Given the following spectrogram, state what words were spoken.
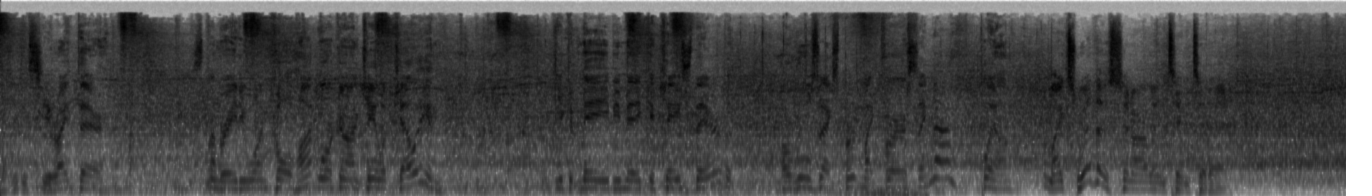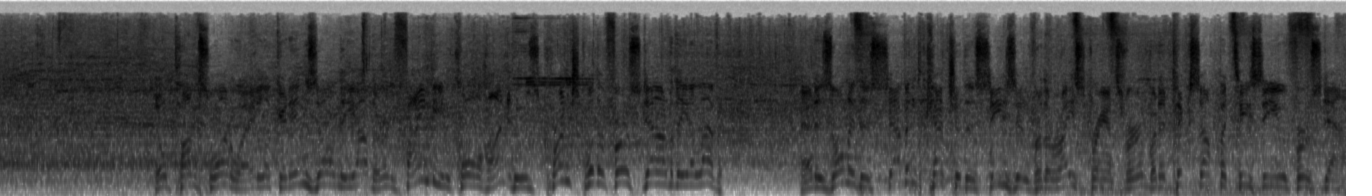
As you can see right there, it's number 81 Cole Hunt working on Caleb Kelly, and you could maybe make a case there, but our rules expert Mike Pereira saying, no, play on. Mike's with us in Arlington today. Hill pumps one way, looking in zone the other, and finding Cole Hunt, who's crunched with a first down to the 11. That is only the seventh catch of the season for the Rice transfer, but it picks up a TCU first down.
